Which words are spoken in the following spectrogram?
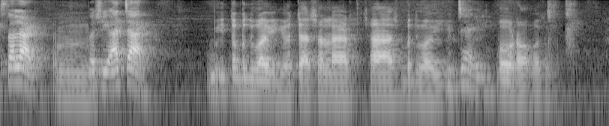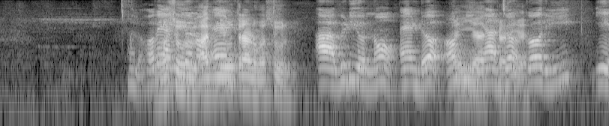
સલાડ પછી આચાર ઈ તો બધું આવી ગયું અચાર સલાડ છાશ બધું આવી ગયું. બહુ ટોપ હતું. હાલો હવે વસૂલ આજની ઉત્તરાયણ વસૂલ. આ વિડીયોનો એન્ડ અહીંયા જ. કરીએ.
